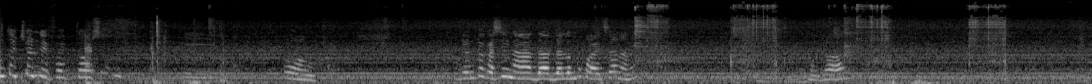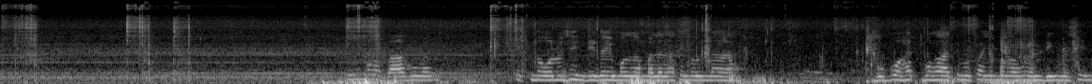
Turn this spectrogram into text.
To dyan eh, 5,000. Oh. Ganito kasi nadadala mo kahit saan, ano? Magaan. Yung mga bagong ano, technology, hindi na yung mga malalaki noon na bubuhat-buhati mo pa yung mga welding machine.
